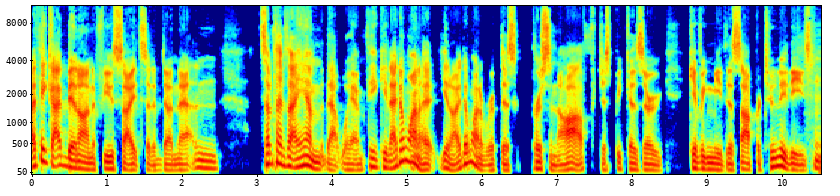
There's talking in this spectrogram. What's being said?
I think I've been on a few sites that have done that, and sometimes I am that way. I'm thinking I don't want to, you know, I don't want to rip this person off just because they're giving me this opportunities. Hmm.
